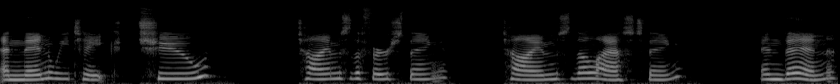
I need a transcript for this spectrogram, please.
and then we take 2 times the first thing times the last thing. And then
